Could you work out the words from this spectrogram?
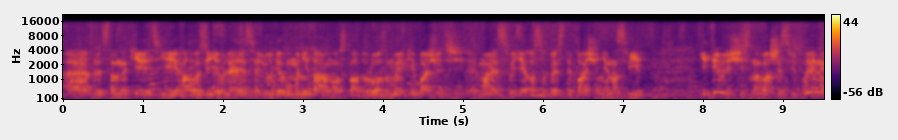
е, представники цієї галузі являються люди гуманітарного складу розуму, які бачать, мають своє особисте бачення на світ. І дивлячись на ваші світлини,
